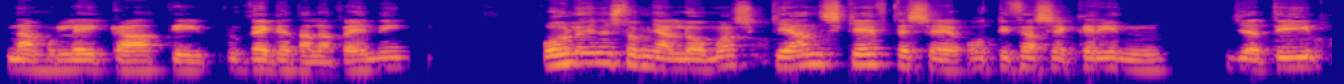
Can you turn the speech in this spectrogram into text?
να μου λέει κάτι που δεν καταλαβαίνει». Όλο είναι στο μυαλό μας και αν σκέφτεσαι ότι θα σε κρίνουν γιατί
